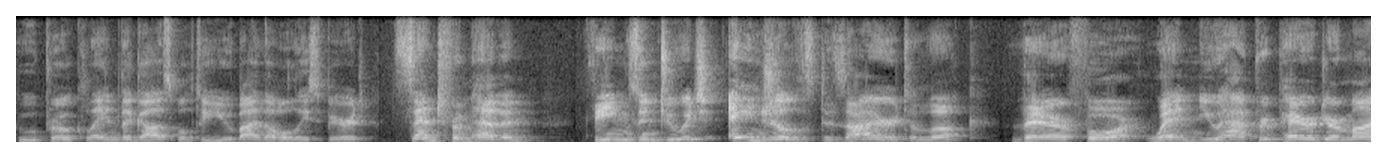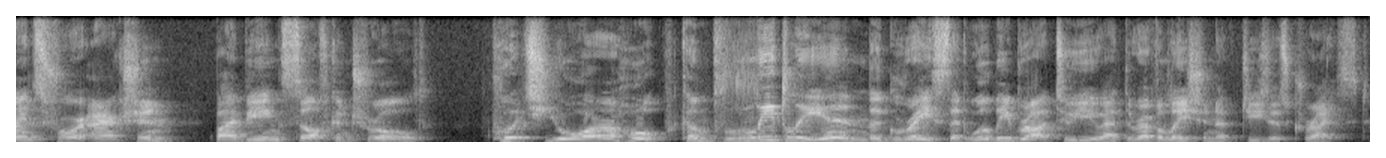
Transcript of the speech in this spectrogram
who proclaim the gospel to you by the Holy Spirit, sent from heaven, things into which angels desire to look. Therefore, when you have prepared your minds for action by being self-controlled, put your hope completely in the grace that will be brought to you at the revelation of Jesus Christ.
